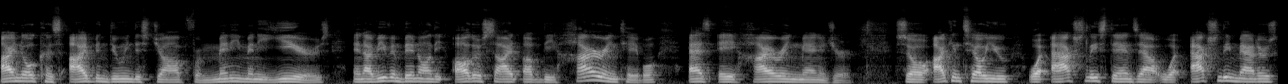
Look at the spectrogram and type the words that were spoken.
I know because I've been doing this job for many, many years, and I've even been on the other side of the hiring table as a hiring manager. So I can tell you what actually stands out, what actually matters,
